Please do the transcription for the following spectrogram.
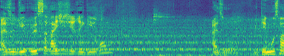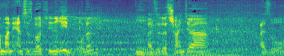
Also die österreichische Regierung, also mit dem muss man mal ein ernstes Wörtchen reden, oder? Also das scheint ja, also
